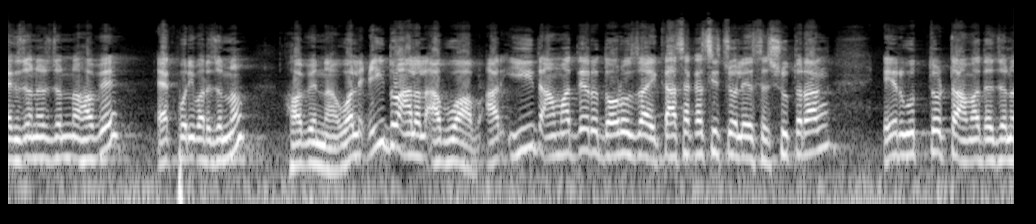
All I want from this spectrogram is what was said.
একজনের জন্য হবে, এক পরিবারের জন্য হবে না। বলে ঈদ ও আলাল আবুয়াব আর ঈদ আমাদের দরজায় কাছাকাছি চলে এসে সুতরাং এর উত্তরটা আমাদের জন্য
